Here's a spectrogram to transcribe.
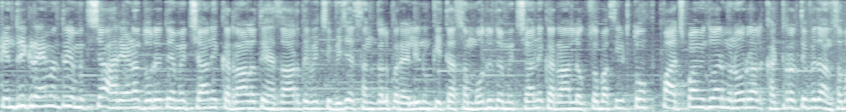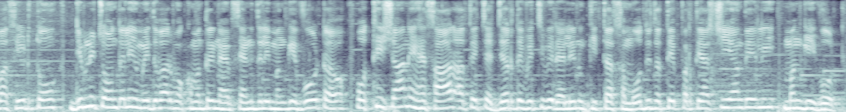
ਕੇਂਦਰੀ ਗ੍ਰਹਿ ਮੰਤਰੀ ਅਮਿਤ ਸ਼ਾਹ ਹਰਿਆਣਾ ਦੌਰੇ ਤੇ ਅਮਿਤ ਸ਼ਾਹ ਨੇ ਕਰਨਾਲ ਅਤੇ ਹਜ਼ਾਰ ਦੇ ਵਿੱਚ ਵਿਜੇ ਸੰਕਲਪ ਰੈਲੀ ਨੂੰ ਕੀਤਾ ਸੰਬੋਧਿਤ। ਅਮਿਤ ਸ਼ਾਹ ਨੇ ਕਰਨਾਲ ਲੋਕ ਸਭਾ ਸੀਟ ਤੋਂ ਭਾਜਪਾ ਉਮੀਦਵਾਰ ਮਨੋਹਰ ਲਾਲ ਖੱਟਰ ਅਤੇ ਵਿਧਾਨ ਸਭਾ ਸੀਟ ਤੋਂ ਜਿਮਨੀ ਚੋਣ ਦੇ ਲਈ ਉਮੀਦਵਾਰ ਮੁੱਖ ਮੰਤਰੀ ਨਾਇਬ ਸੈਣੀ ਦੇ ਲਈ ਮੰਗੇ ਵੋਟ। ਉੱਥੇ ਸ਼ਾਹ ਨੇ ਹਸਾਰ ਅਤੇ ਝੱਜਰ ਦੇ ਵਿੱਚ ਵੀ ਰੈਲੀ ਨੂੰ ਕੀਤਾ ਸੰਬੋਧਿਤ ਅਤੇ ਪ੍ਰਤਿਆਸ਼ੀਆਂ ਦੇ ਲਈ ਮੰਗੀ ਵੋਟ।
